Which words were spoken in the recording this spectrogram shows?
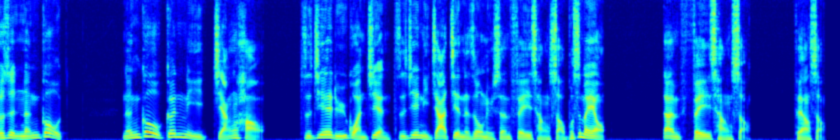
就是能够能够跟你讲好，直接旅馆见，直接你家见的这种女生非常少，不是没有，但非常少，非常少。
